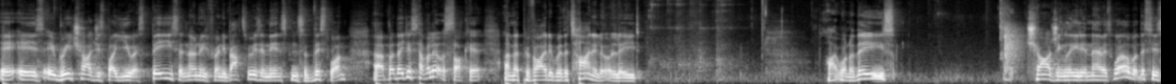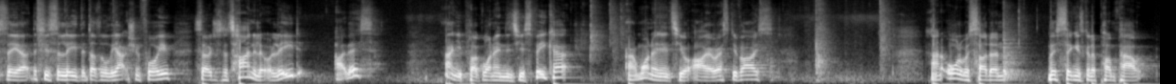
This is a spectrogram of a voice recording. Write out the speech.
It, is, it recharges by USB, so no need for any batteries in the instance of this one, uh, but they just have a little socket and they're provided with a tiny little lead, like one of these, charging lead in there as well, but this is the, uh, this is the lead that does all the action for you. So just a tiny little lead like this, and you plug one end into your speaker and one into your iOS device. And all of a sudden this thing is going to pump out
